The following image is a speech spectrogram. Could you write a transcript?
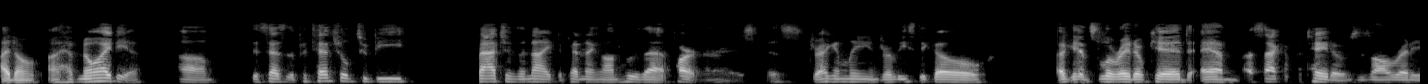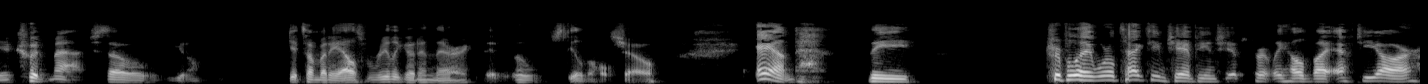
I don't, I have no idea. Um, this has the potential to be match of the night depending on who that partner is. Is Dragon Lee and Dralistico against Laredo Kid and a sack of potatoes is already a good match. So, you know, get somebody else really good in there, it will steal the whole show. And the AAA World Tag Team Championships, currently held by FTR,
